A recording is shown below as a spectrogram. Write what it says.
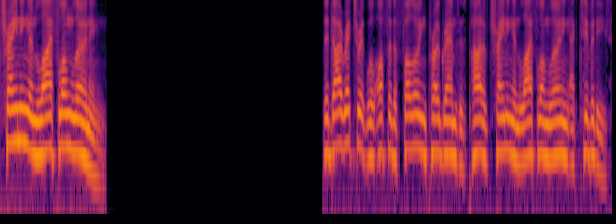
Training and lifelong learning The Directorate will offer the following programs as part of training and lifelong learning activities.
